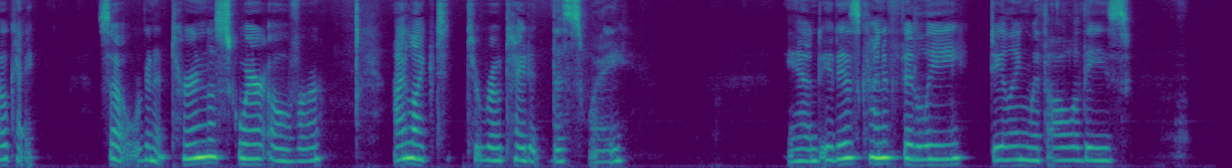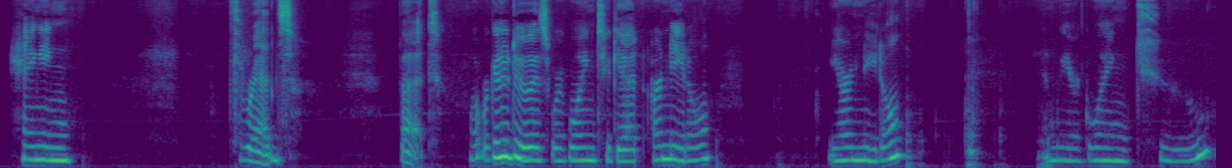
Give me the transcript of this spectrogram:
Okay, so we're going to turn the square over. I like to, to rotate it this way. And it is kind of fiddly dealing with all of these hanging threads. But what we're going to do is we're going to get our needle, yarn needle, and we are going to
